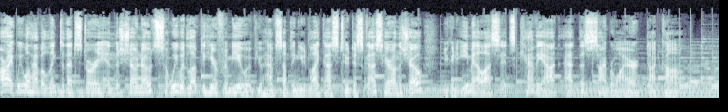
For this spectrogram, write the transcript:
All right, we will have a link to that story in the show notes. We would love to hear from you. If you have something you'd like us to discuss here on the show, you can email us. It's caveat at thecyberwire.com.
